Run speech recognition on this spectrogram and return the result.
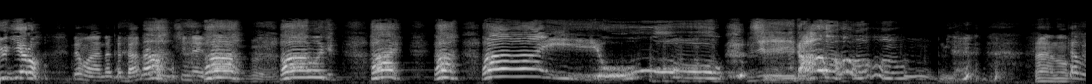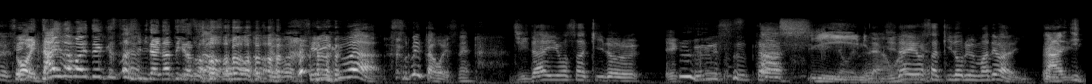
ぶきやろう。でもなんかダメかもしれないですあよああもうはいああいよー。時代みたいな。ねあの多分ねおいダイナマイトエクスタシーみたいになってきたぞ。セリフは詰めた方がいいですね。時代を先取るエクスタシーみたいな時代を先取るまでは行って。あ一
